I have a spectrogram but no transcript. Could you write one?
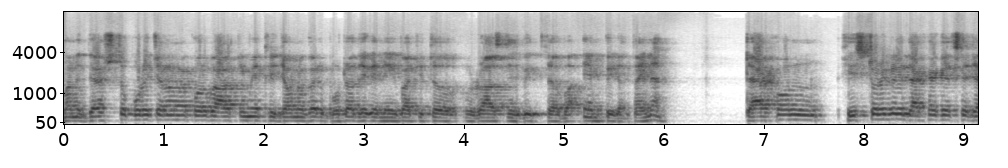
মানে দেশ তো পরিচালনা করবে আলটিমেটলি জনগণের ভোটাধিকার নির্বাচিত রাজনীতিবিদরা বা এমপিরা, তাই না? তো এখন হিস্টোরিক্যালি দেখা গেছে যে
